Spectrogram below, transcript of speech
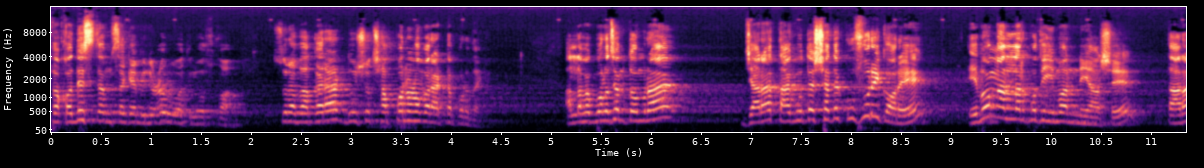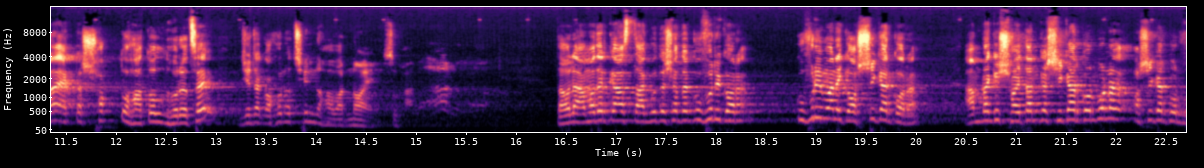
ফাকাদ ইসতামসাকা বিল উরওয়াতিল উসকা। সূরা বাকারার 256 নম্বর একটা পড়ে দেখেন। আল্লাহ বলেছেন, তোমরা যারা তাগুতের সাথে কুফুরি করে এবং আল্লাহর প্রতি ইমান নিয়ে আসে, তারা একটা শক্ত হাতল ধরেছে যেটা কখনো ছিন্ন হওয়ার নয়। সুবহান তাহলে আমাদের কাজ তাগুতের সাথে কুফুরি করা। কুফুরি মানে কি? অস্বীকার করা। আমরা কি শয়তানকে স্বীকার করব না অস্বীকার করব?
